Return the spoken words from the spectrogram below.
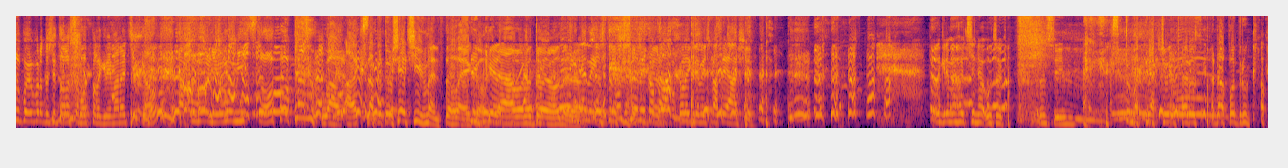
ustupuju, protože tohle jsem od Pelgrima nečekal. A uvolňuju mu místo. Wow, ale Xapi, to už je achievement tohle, jako. Krávo, no to jo, teda. Pošli mi to tam, kolik damage Matyáši. Pelgrime, hoď si na útok, prosím. Jak se to Matyášovi úplně rozpadá pod rukama.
